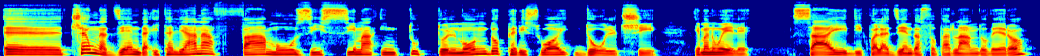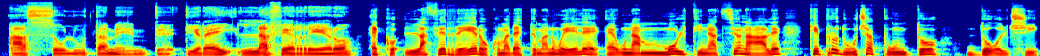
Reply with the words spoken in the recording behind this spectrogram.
Eh, c'è un'azienda italiana famosissima in tutto il mondo per i suoi dolci. Emanuele, sai di quale azienda sto parlando, vero? Assolutamente, direi la Ferrero. Ecco, la Ferrero, come ha detto Emanuele, è una multinazionale che produce appunto dolci,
